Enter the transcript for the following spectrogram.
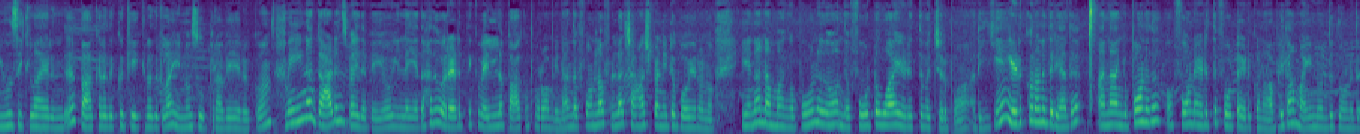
மியூசிக்லாம் இருந்து பார்க்குறதுக்கு கேட்குறதுக்குலாம் இன்னும் சூப்பராகவே இருக்கும். மெயினாக கார்டன்ஸ் பை த பேயோ இல்லை ஏதாவது ஒரு இடத்துக்கு வெளியில் பார்க்க போகிறோம் அப்படின்னா அந்த ஃபோன்லாம் ஃபுல்லாக சார்ஜ் பண்ணிவிட்டு போயிடணும். ஏன்னா நம்ம அங்கே போனதும் அந்த ஃபோட்டோவாக எடுத்து வச்சுருப்போம். அது ஏன் எடுக்கிறோன்னு தெரியாது. ஆனால் அங்கே போனதும் ஃபோனை எடுத்து ஃபோட்டோ எடுக்கணும். அப்படி தான் மைண்ட் வந்து தோணுது.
